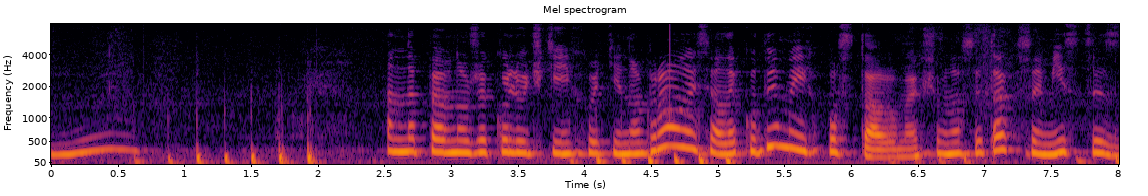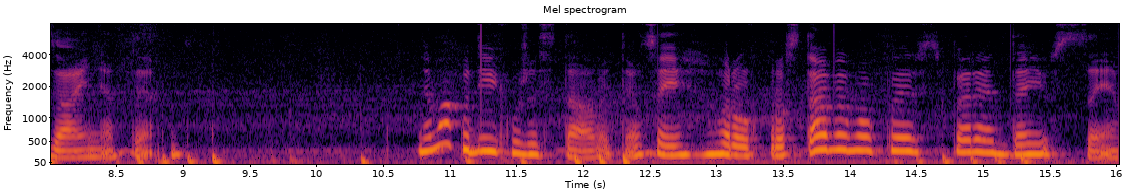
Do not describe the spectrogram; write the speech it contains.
І... А напевно вже колючки хоч і набралися, але куди ми їх поставимо, якщо в нас і так все місце зайняте? Нема куди їх уже ставити. Оцей горох проставимо вперед, да і все.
